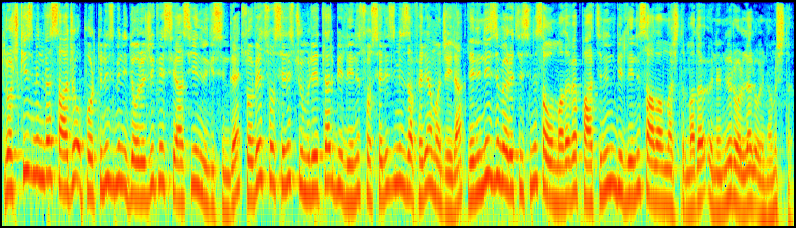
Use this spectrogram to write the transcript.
Troçkizmin ve sağcı oportunizmin ideolojik ve siyasi yenilgisinde Sovyet Sosyalist Cumhuriyetler Birliği'nin sosyalizmin zaferi amacıyla Leninizm öğretisini savunmada ve partinin birliğini sağlamlaştırmada önemli roller oynamıştı.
